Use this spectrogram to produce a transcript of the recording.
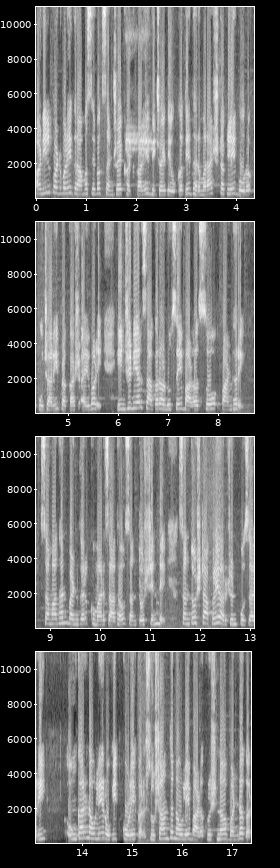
अनिल पडवळे ग्रामसेवक संजय खटकाळे विजय देवकते धर्मराज टकले गोरख पुजारी प्रकाश ऐवळे इंजिनियर सागर अनुसे बाळसो पांढरे समाधान बंडगर कुमार जाधव संतोष शिंदे संतोष ठाकरे अर्जुन पुजारी ओंकार नवले रोहित कोळेकर सुशांत नवले बाळकृष्ण बंडगर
